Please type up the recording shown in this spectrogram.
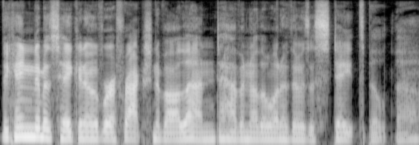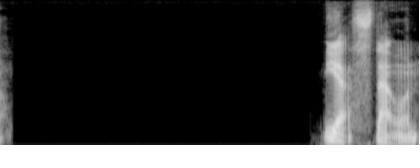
The kingdom has taken over a fraction of our land to have another one of those estates built there. Yes, that one.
